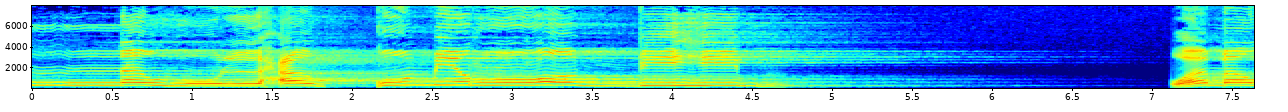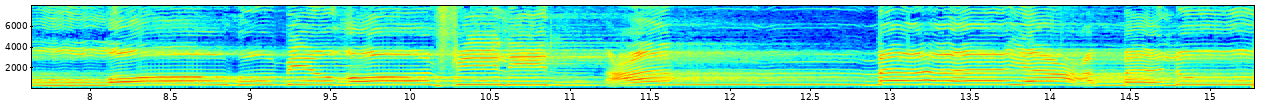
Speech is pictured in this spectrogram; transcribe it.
أنه الحق من ربهم. وما الله بغافل عما يعملون.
